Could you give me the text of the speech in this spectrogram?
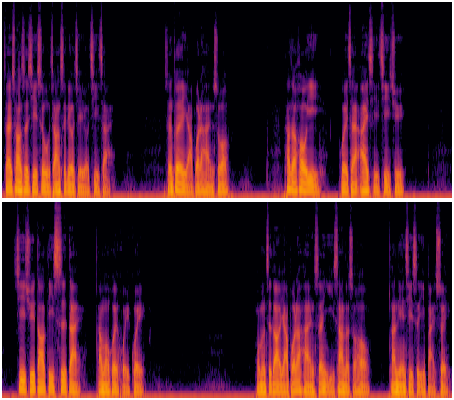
在创世记十五章十六节有记载，神对亚伯拉罕说：“他的后裔会在埃及寄居。”寄居到第四代，他们会回归。我们知道亚伯拉罕生以撒的时候，他年纪是一百岁，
